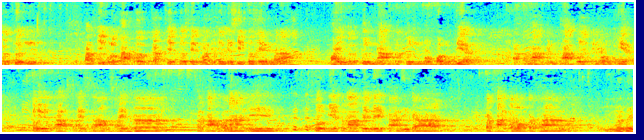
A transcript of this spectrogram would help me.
ก็เกินภาษีมูลค่าเพิ่มจากเจ็ดเปอร์เซ็นต์วันที่จะเป็นสิบเปอร์เซ็นต์นะไฟก็เกินหน้ำก็เกินบางคนเครียดอาตมาเป็นภาคก็อยากให้ร่องเครียดก็เลยภาคสายสามสายห้าสถาปนาเอง โดยมีอาตมาเป็นเลขาธิการ ประธานกับรองประธานมันไม่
